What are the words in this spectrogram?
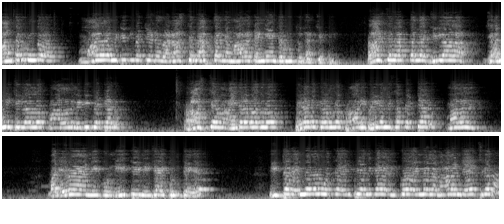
అంతకుముందు మాలల మీటింగ్ పెట్టాడు రాష్ట్ర వ్యాప్తంగా మాలకు అన్యాయం జరుగుతుందని చెప్పి. రాష్ట్ర వ్యాప్తంగా జిల్లాల అన్ని జిల్లాల్లో మాలల మీటింగ్ పెట్టాడు. రాష్ట్రం హైదరాబాద్లో పెరడిగ్రామంలో భారీ బహిరంగ సభ పెట్టాడు మాలని. మరి ఏమైనా నీకు నీతి నిజాయితీ ఉంటే ఇద్దరు ఎమ్మెల్యేలు ఒక ఎంపీ ఎందుకే ఇంకో ఎమ్మెల్యే మాలని చేయొచ్చు కదా?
